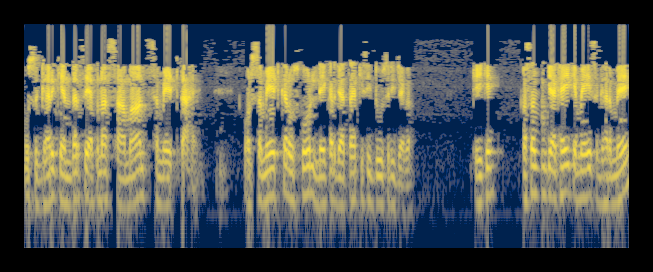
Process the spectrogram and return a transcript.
اس گھر کے اندر سے اپنا سامان سمیٹتا ہے اور سمیٹ کر اس کو لے کر جاتا ہے کسی دوسری جگہ۔ ٹھیک ہے؟ قسم کیا کہی کہ میں اس گھر میں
